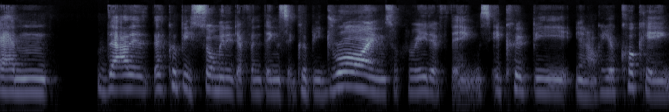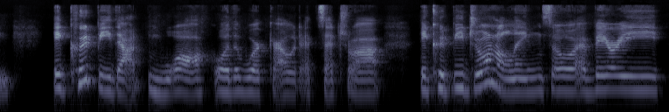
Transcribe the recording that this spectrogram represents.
And that is that could be so many different things. It could be drawings or creative things. It could be, you know, your cooking it could be that walk or the workout, etc. It could be journaling. So a very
